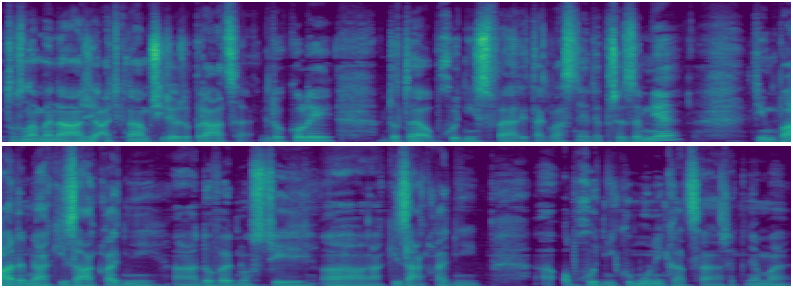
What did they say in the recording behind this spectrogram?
to znamená, že ať k nám přijde do práce kdokoliv, do té obchodní sféry, tak vlastně jde přeze mě. Tím pádem nějaký základní dovednosti, nějaký základní obchodní komunikace, řekněme.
